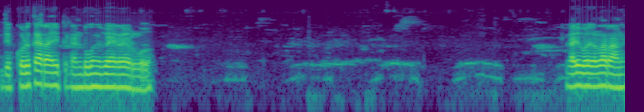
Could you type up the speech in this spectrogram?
ഇത് കൊടുക്കാറായിട്ട് രണ്ട് മൂന്ന് പേരേ ഉള്ളൂ. അടിപൊളി കളറാണ്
